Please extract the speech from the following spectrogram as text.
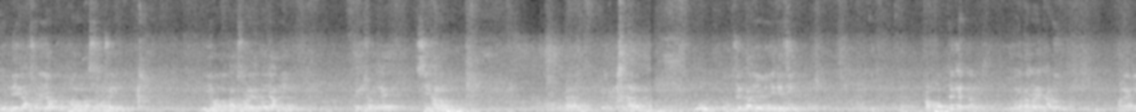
মন দিয়ে কাজ করে যাও খুব ভালো মাস্টারমশাই। নিজে ভালো কাজ করে তো জানি একই সঙ্গে শেখানো। হ্যাঁ? ওর টুকসের কাজে আমি দেখেছি। প্রত্যেকের কাজ। আলাদা করে কারণ মানে আমি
